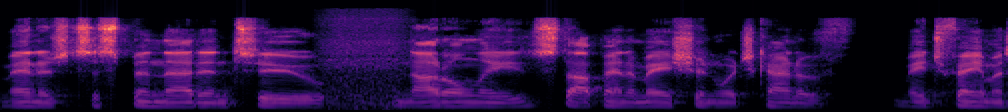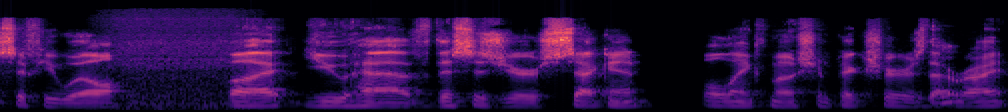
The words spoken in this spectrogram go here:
managed to spin that into not only stop animation, which kind of made you famous, if you will, but you have this is your second full length motion picture. Is that mm-hmm. right?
